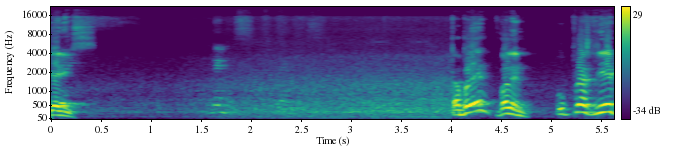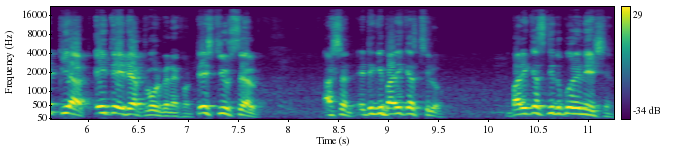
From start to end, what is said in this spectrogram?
ডেনিস তারপরে বলেন উপরাস নিয়ে পিয়াপ এইটা এটা পড়বেন এখন। টেস্ট ইউর সেলফ আসেন এটা কি বাড়ি কাজ ছিল? বাড়ি কাজ কিন্তু করে নিয়েছেন।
